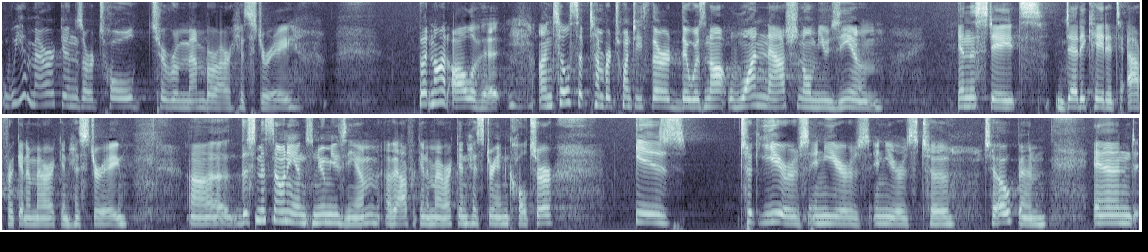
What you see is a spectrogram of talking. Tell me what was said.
we Americans are told to remember our history, but not all of it. Until September 23rd, there was not one national museum in the States dedicated to African American history. Uh, the Smithsonian's new Museum of African American History and Culture is took years and years and years to to open, and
